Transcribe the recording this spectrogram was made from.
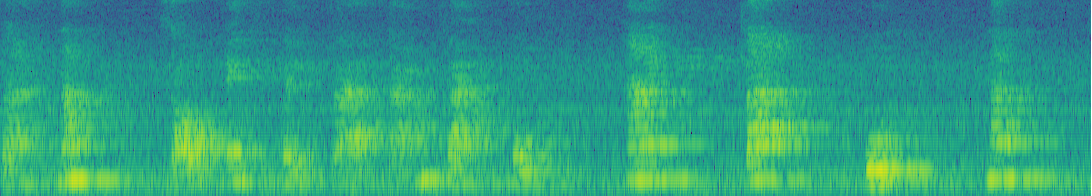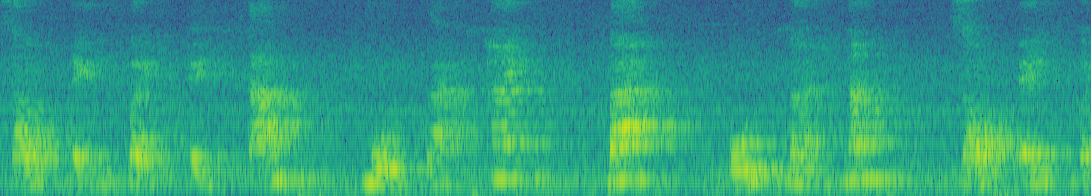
và năm. Sáu em bảy và tám và một, hai, ba, bốn, năm. 6 N7, N8, 1 và 2 3 4 và 5 6 N7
